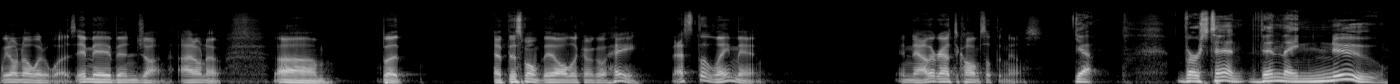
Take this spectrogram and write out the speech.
We don't know what it was. It may have been John. I don't know. Um, but at this moment, they all look and go, hey, that's the lame man. And now they're going to have to call him something else. Yeah. Verse 10 Then they knew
